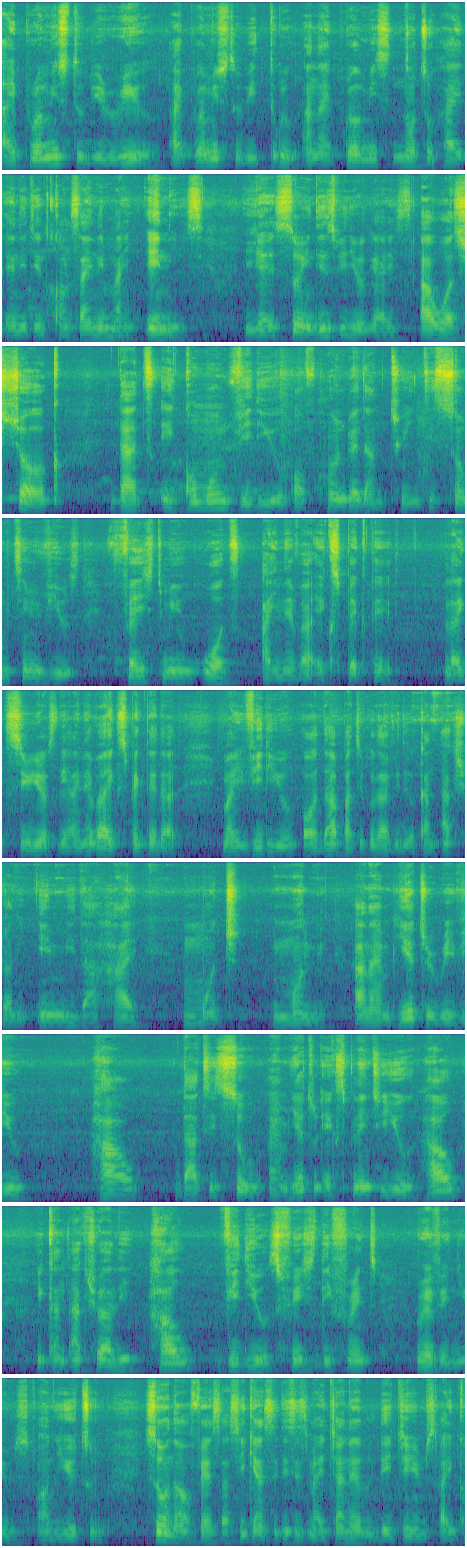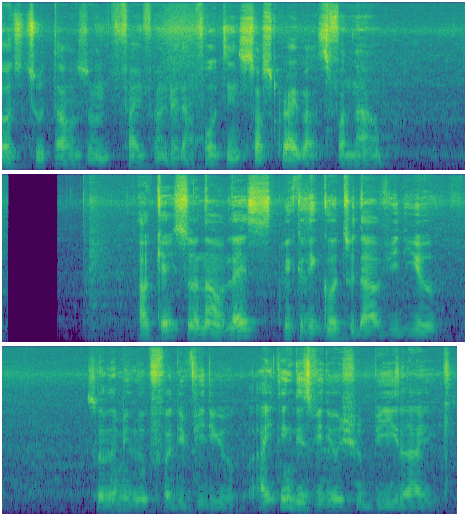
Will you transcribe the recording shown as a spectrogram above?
I promise to be real, I promise to be true, and I promise not to hide anything concerning my earnings. Yes, so in this video, guys, I was shocked that a common video of 120 something views fetched me what I never expected. Like, seriously, I never expected that my video or that particular video can actually aim me that high much money. And I am here to review how that is. So i am here to explain to you how you can actually how videos face different revenues on youtube. So now first as you can see this is my channel Udeh Tips. I got 2514 subscribers for now. Okay so now let's quickly go to that video. So let me look for the video. I think this video should be like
